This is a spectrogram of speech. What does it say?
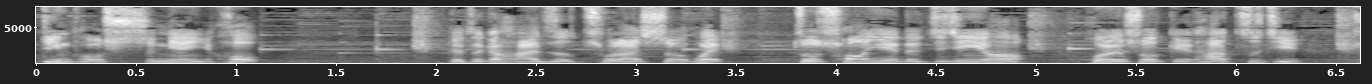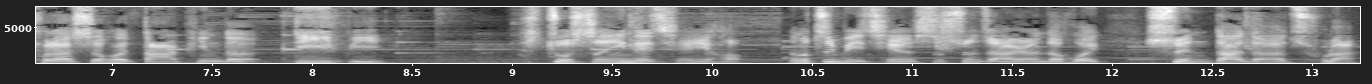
定投十年以后，给这个孩子出来社会做创业的基金也好，或者说给他自己出来社会打拼的第一笔做生意的钱也好，那么这笔钱是顺自然而然的会顺带的而出来。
